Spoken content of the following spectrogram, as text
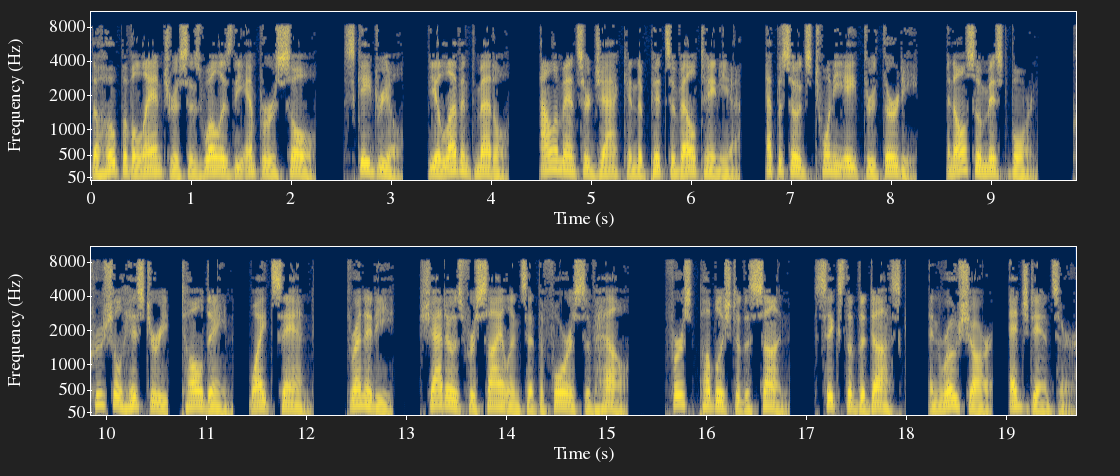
The Hope of Elantris as well as The Emperor's Soul, Scadrial, The Eleventh Metal, Allomancer Jak and the Pits of Eltania, episodes 28 through 30, and also Mistborn. Crucial History, Taldain, White Sand, Threnody, Shadows for Silence at the Forests of Hell, first published of the Sun, Sixth of the Dusk, and Roshar, Edgedancer.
